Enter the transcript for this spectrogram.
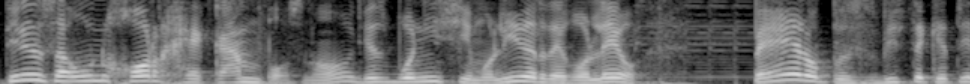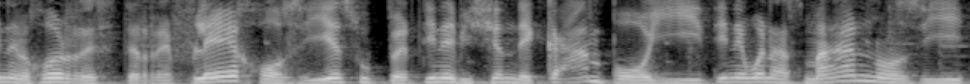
Tienes a un Jorge Campos, ¿no? Que es buenísimo, líder de goleo. Pero pues viste que tiene mejores este, reflejos y es súper, tiene visión de campo y tiene buenas manos y...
